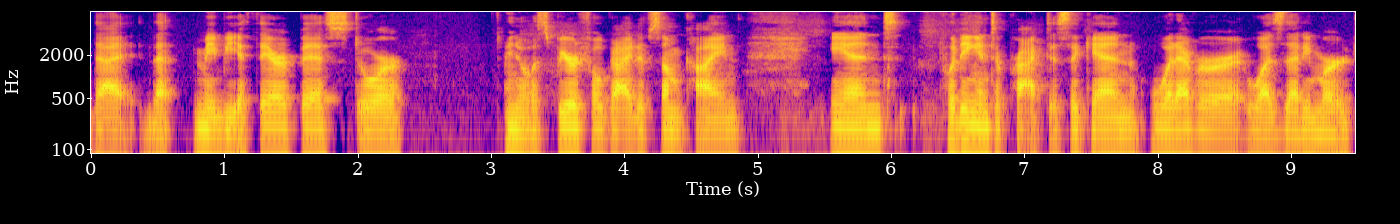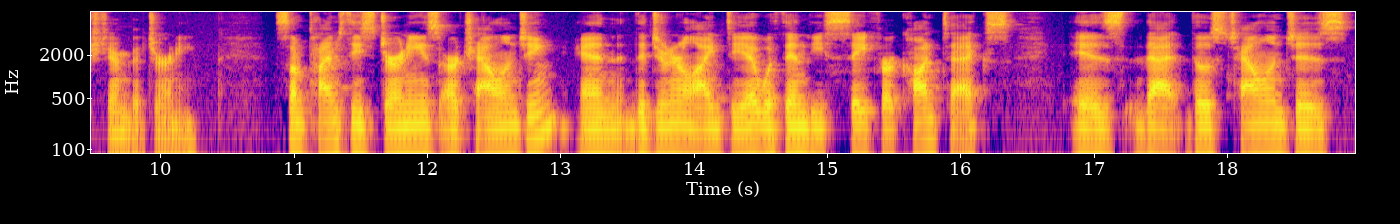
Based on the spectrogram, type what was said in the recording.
that that may be a therapist or you know a spiritual guide of some kind, and putting into practice again whatever it was that emerged during the journey. Sometimes these journeys are challenging, and the general idea within these safer contexts is that those challenges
